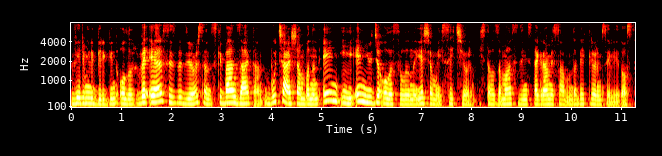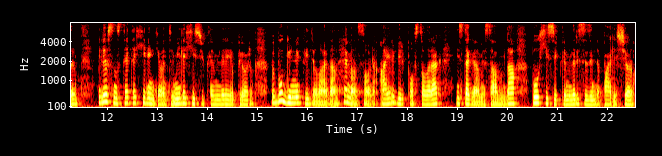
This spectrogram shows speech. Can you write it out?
verimli bir gün olur. Ve eğer siz de diyorsanız ki ben zaten bu çarşambanın en iyi, en yüce olasılığını yaşamayı seçiyorum. İşte o zaman sizi Instagram hesabımda bekliyorum sevgili dostlarım. Biliyorsunuz Theta Healing yöntemiyle his yüklemeleri yapıyorum. Ve bu günlük videolardan hemen sonra ayrı bir post olarak Instagram hesabımda bu his yüklemeleri sizinle paylaşıyorum.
